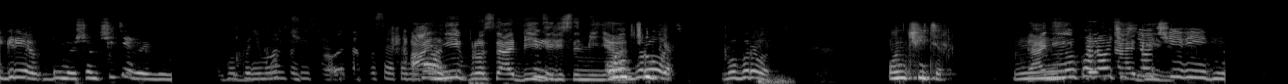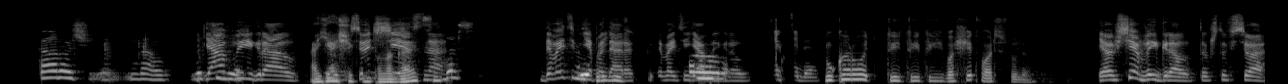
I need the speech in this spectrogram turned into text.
игре думаешь, он читер или нет? Вы понимаете, Он читер. это просто это не Они просто обиделись на меня. Он. Выброд. Он читер. они ну, короче, все очевидно. Короче, да. вот Я тебе. выиграл. А ящик Все не полагается? честно. Да Давайте мне подарок. Давайте я выиграл. не к тебе. Ну, короче, ты, ты, ты вообще тварь, что ли? Я вообще выиграл, так что все.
